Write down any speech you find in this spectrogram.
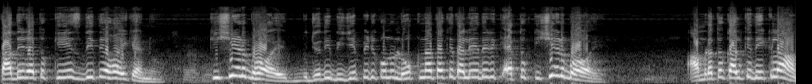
তাদের এত কেস দিতে হয় কেন? কিসের ভয়? যদি বিজেপির কোনো লোক না থাকে তাহলে এদের এত কিসের ভয়? আমরা তো কালকে দেখলাম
